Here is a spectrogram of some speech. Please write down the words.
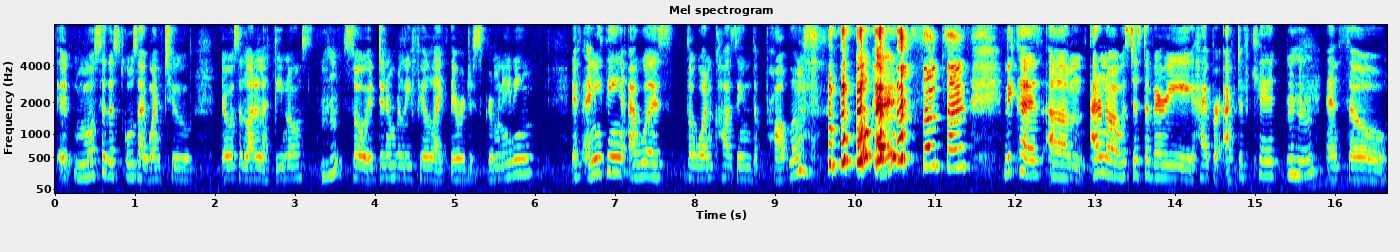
it, most of the schools I went to, there was a lot of Latinos, Mhm. so it didn't really feel like they were discriminating. If anything, I was the one causing the problems. Okay. Sometimes because um, I don't know, I was just a very hyperactive kid, Mm-hmm. and so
